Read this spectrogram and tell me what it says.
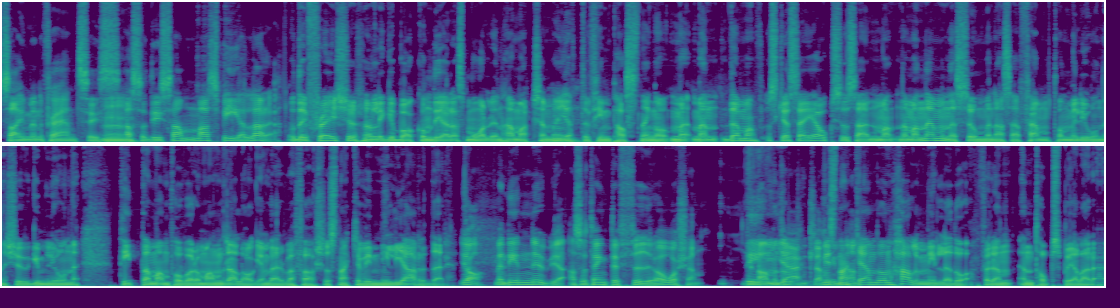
Simon Francis. Mm. Alltså det är samma spelare. Och det är Frazier som ligger bakom deras mål i den här matchen med en Mm. jättefin passning. Och, men, men det man ska säga också, så här, när, man, när man nämner summorna, så här 15 miljoner, 20 miljoner, tittar man på vad de andra lagen värvar för så snackar vi miljarder. Ja, men det är nu ja. Alltså tänk dig fyra år sedan. Det är Ja, en men då, jäkla vi skillnad. snackar ändå en halv mille då för en, en toppspelare.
